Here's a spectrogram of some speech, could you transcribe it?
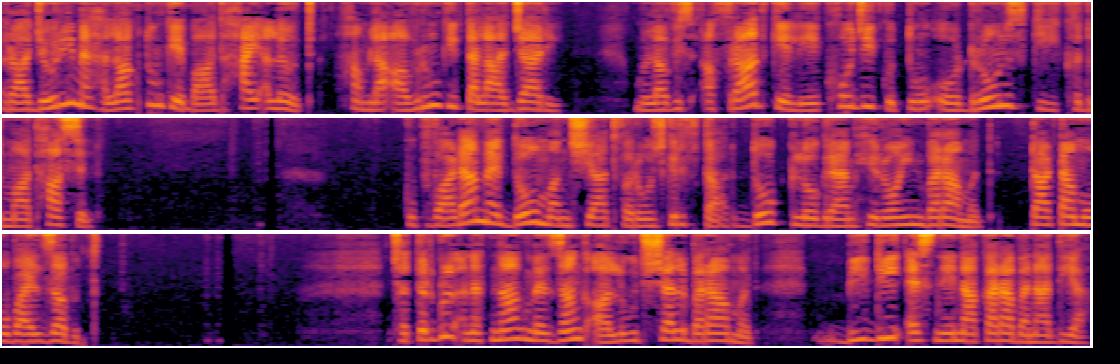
राजौरी में हलाकतों के बाद हाई अलर्ट हमला आवरों की तलाश जारी। मुलविस अफराद के लिए खोजी कुत्तों और ड्रोन्स की खदमात हासिल। कुपवाड़ा में दो मंशियात फरोज गिरफ़्तार, दो किलोग्राम हीरोइन बरामद, टाटा मोबाइल जब्त। छतरगुल अनंतनाग में जंग आलूद शल बरामद। बीडीएस ने नाकारा बना दिया।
